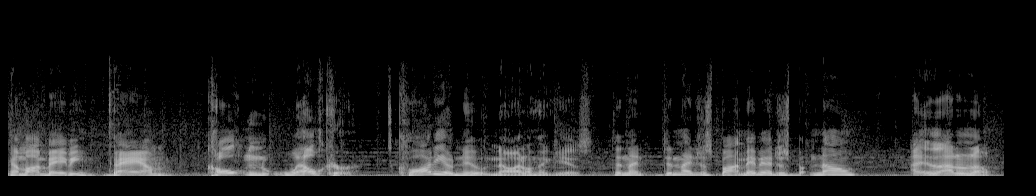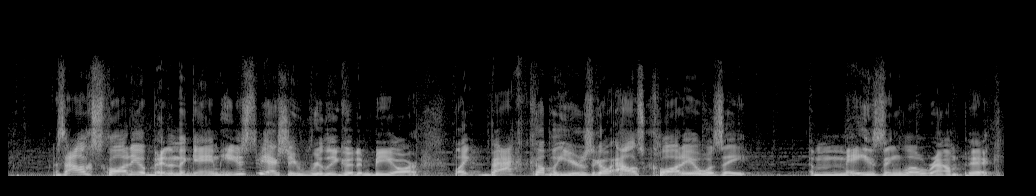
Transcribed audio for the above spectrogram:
Come on, baby. Bam. Colton Welker. Is Claudio new? No, I don't think he is. Didn't I? Didn't I just buy? Maybe I just. No, I, I don't know. Has Alex Claudio been in the game? He used to be actually really good in BR. Like back a couple years ago, Alex Claudio was a amazing low round pick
